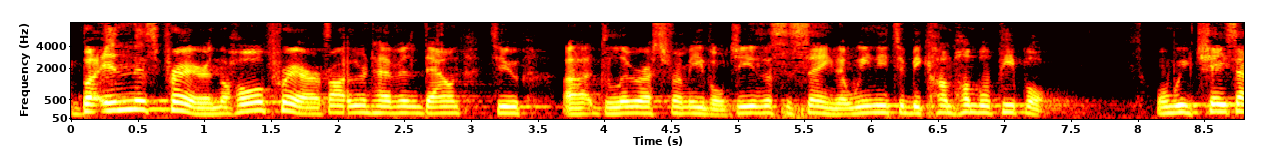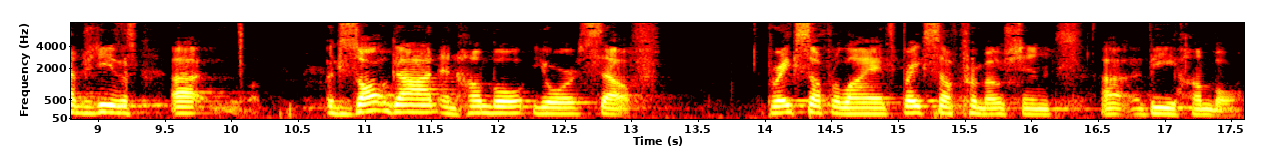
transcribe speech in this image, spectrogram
But in this prayer, in the whole prayer, our Father in heaven, down to uh, deliver us from evil, Jesus is saying that we need to become humble people when we chase after Jesus, uh, exalt God and humble yourself. Break self reliance, break self promotion, uh, be humble.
